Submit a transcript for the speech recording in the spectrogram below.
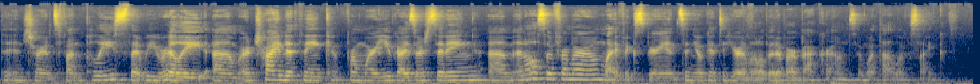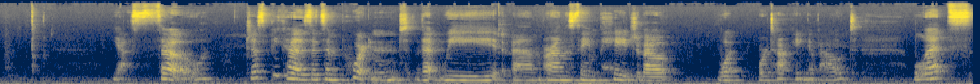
the insurance fund police, that we really um, are trying to think from where you guys are sitting um, and also from our own life experience. And you'll get to hear a little bit of our backgrounds and what that looks like. Yes. So, just because it's important that we um, are on the same page about what we're talking about, let's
